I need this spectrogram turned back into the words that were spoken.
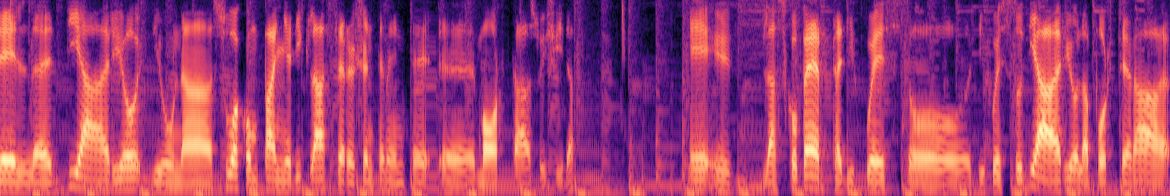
del diario di una sua compagna di classe recentemente eh, morta suicida. e eh, la scoperta di questo, di questo diario la porterà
